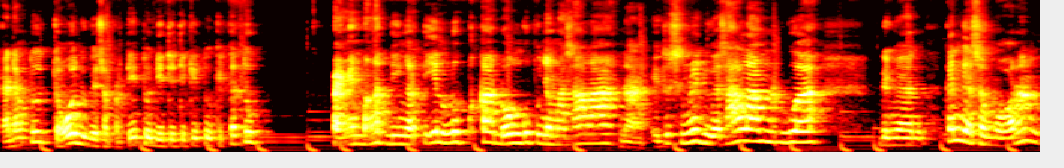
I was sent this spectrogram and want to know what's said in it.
kadang tuh cowok juga seperti itu di titik itu kita tuh pengen banget di ngertiin lu peka dong gue punya masalah. Nah itu sebenarnya juga salah menurut gue dengan kan nggak semua orang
